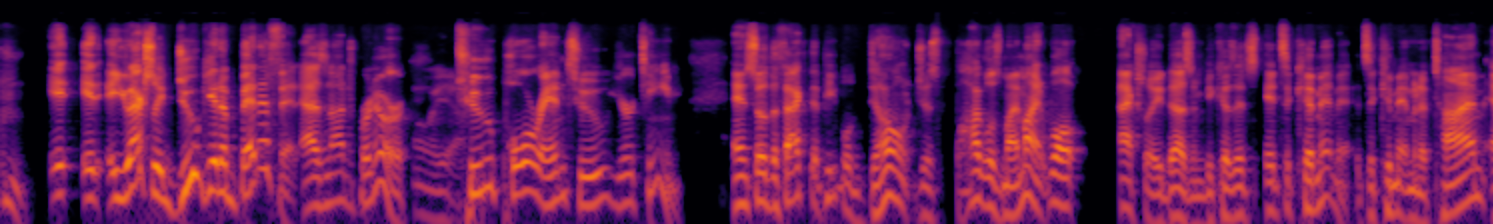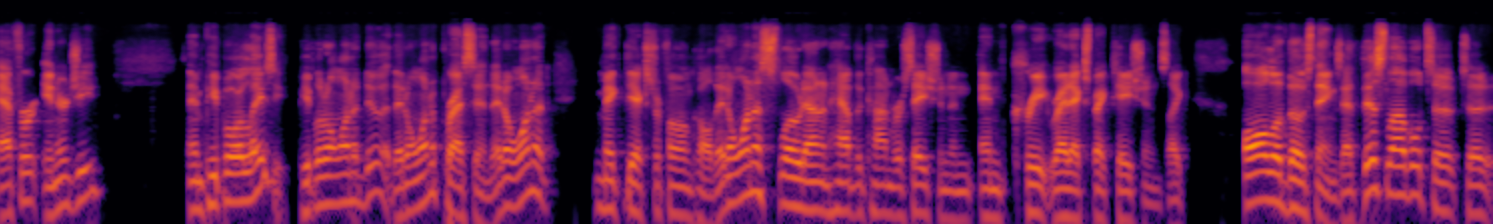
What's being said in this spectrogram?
it, it you actually do get a benefit as an entrepreneur oh, yeah. to pour into your team. And so the fact that people don't just boggles my mind. Well, actually it doesn't because it's it's a commitment. It's a commitment of time, effort, energy. And people are lazy. People don't want to do it. They don't want to press in. They don't want to make the extra phone call. They don't want to slow down and have the conversation and, and create right expectations. Like all of those things. At this level, to, to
